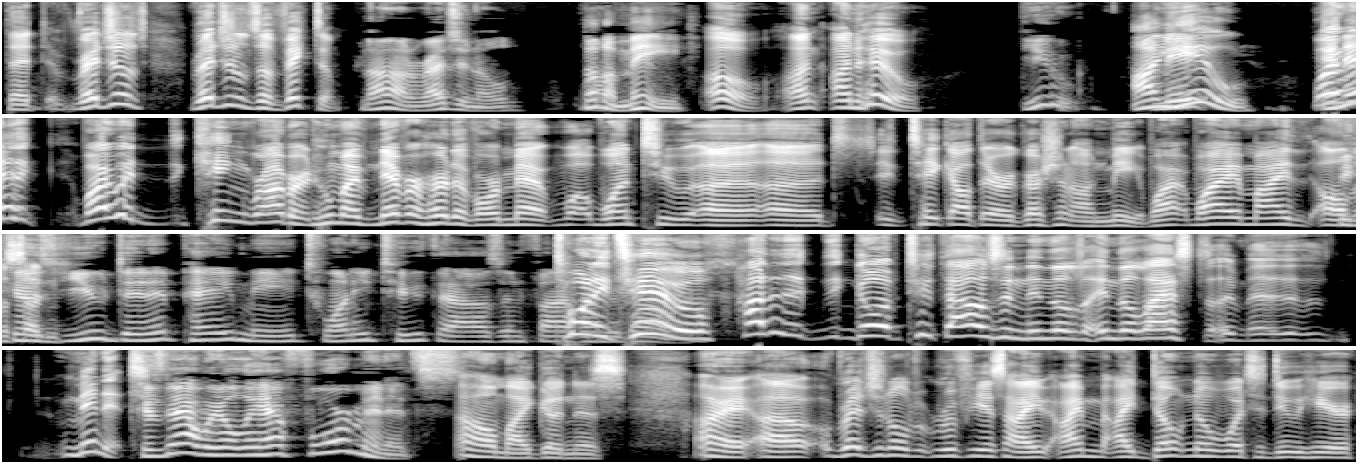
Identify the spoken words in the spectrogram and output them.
that Reginald Reginald's a victim. Not on Reginald. Not on me. Oh, on on who? You. On Me- you. Why would, the, why would King Robert, whom I've never heard of or met, w- want to uh, uh, t- take out their aggression on me? Why why am I all of a sudden because you didn't pay me twenty two thousand five. twenty two? How did it go up two thousand in the in the last uh, uh, minute? Because now we only have four minutes. Oh my goodness! All right, uh, Reginald Rufius, I I'm I don't know what to do here.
